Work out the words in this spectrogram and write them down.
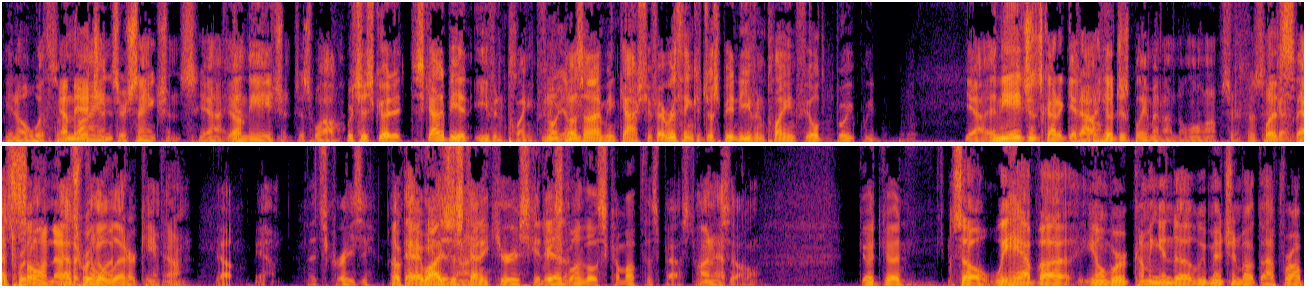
You know, with some fines agent. or sanctions. Yeah, Yeah. and the agent as well. which is good. It's got to be an even playing field, yeah. doesn't it? I mean, gosh, if everything could just be an even playing field, we, we Yeah, and the agent's got to get Yeah. out. He'll just blame it on the loan officer because that's where so the, that's where the letter came yeah. from. yeah, Yeah, that's crazy. But okay, that- well, I was just kind of curious. it we is had one of those come up this past week. unethical. So. Good, good. So we have, uh, you know, we're coming into. We mentioned about the fall,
